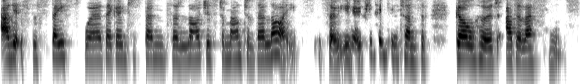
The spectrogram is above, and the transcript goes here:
and it's the space where they're going to spend the largest amount of their lives. So, you know, if you think in terms of girlhood, adolescence,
